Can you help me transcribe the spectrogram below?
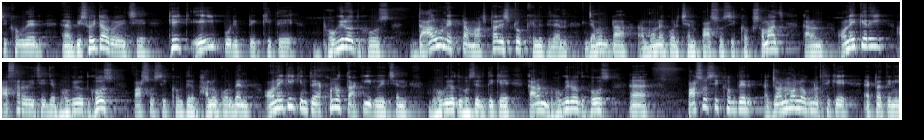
শিক্ষকদের বিষয়টাও রয়েছে। ঠিক এই পরিপ্রেক্ষিতে ভগীরথ ঘোষ দারুণ একটা মাস্টার স্ট্রোক খেলে দিলেন, যেমনটা মনে করছেন পার্শ্ব শিক্ষক সমাজ। কারণ অনেকেরই আশা রয়েছে যে ভগীরথ ঘোষ পার্শ্ব শিক্ষকদের ভালো করবেন। অনেকেই কিন্তু এখনও তাকিয়ে রয়েছেন ভগীরথ ঘোষের দিকে। কারণ ভগীরথ ঘোষ পার্শ্ব শিক্ষকদের জন্মলগ্ন থেকে একটা তিনি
